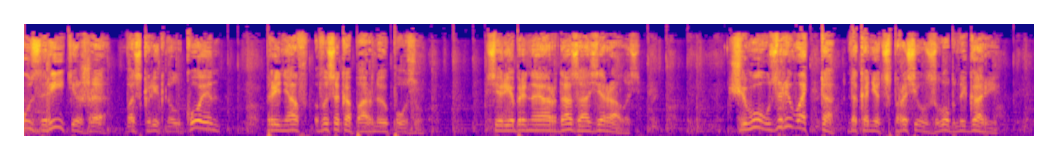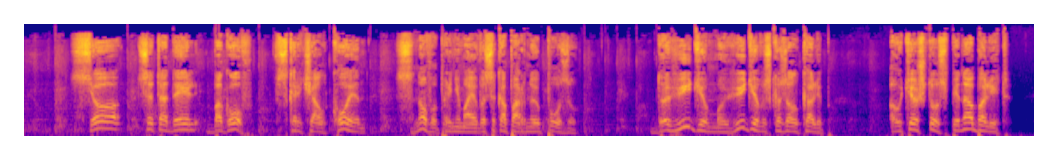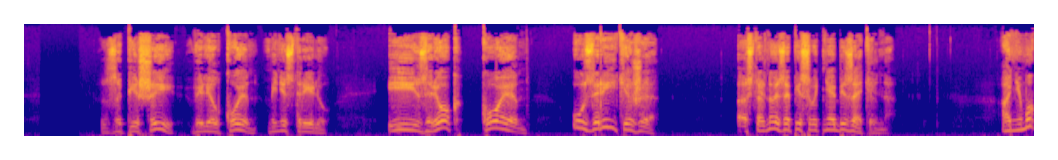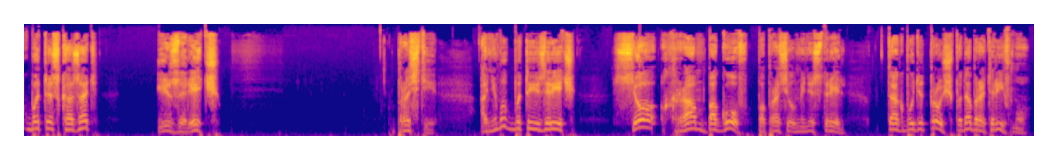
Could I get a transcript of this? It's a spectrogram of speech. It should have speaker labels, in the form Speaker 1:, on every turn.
Speaker 1: узрите же!» — воскликнул Коин, приняв высокопарную позу. Серебряная Орда заозиралась. «Чего узревать-то?» — наконец спросил злобный Гарри. «Все цитадель богов!» — вскричал Коэн, снова принимая высокопарную позу. «Да видим мы, видим», — сказал Калиб. «А у тебя что, спина болит?» «Запиши», — велел Коэн министрелю. «И изрек Коэн, узрите же!» Остальное записывать не обязательно. «А не мог бы ты сказать «изречь»?» «Прости, а не мог бы ты изречь «все храм богов», — попросил Министрель. «Так будет проще подобрать рифму».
